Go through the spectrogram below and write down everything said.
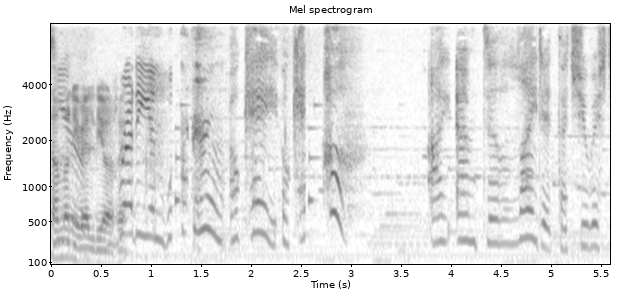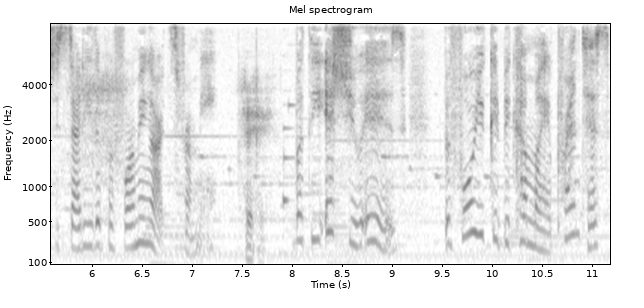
utilizando a here, nivel Dios, eh. ready and okay, okay. I am delighted that you wish to study the performing arts from me. But the issue is, before you could become my apprentice,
